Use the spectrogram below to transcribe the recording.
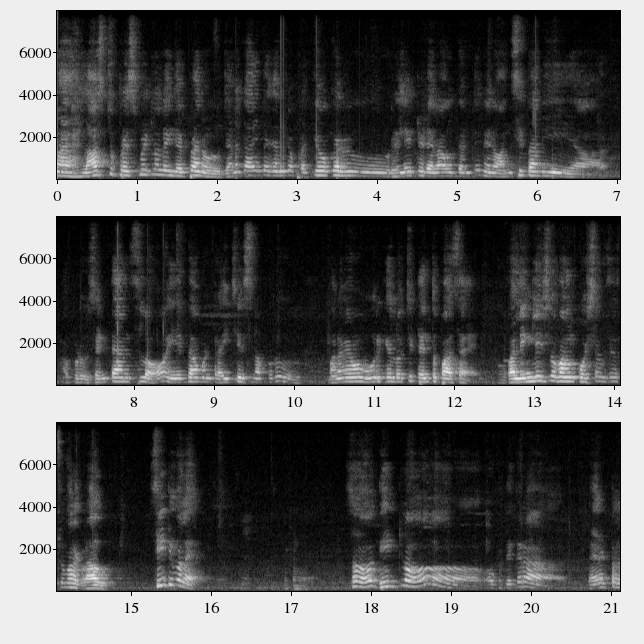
మా లాస్ట్ ప్రెస్ మీట్లో నేను చెప్పాను జనక అయితే కనుక ప్రతి ఒక్కరు రిలేటెడ్ ఎలా అవుద్దంటే నేను అన్సితాని అప్పుడు సెంటాన్స్లో వేద్దామని ట్రై చేసినప్పుడు మనమేమో ఊరికెళ్ళి వచ్చి టెన్త్ పాస్ అయ్యాయి. వాళ్ళు ఇంగ్లీష్లో మనం క్వశ్చన్స్ చేస్తే మనకు రావు. సీట్ ఇవ్వలే. సో దీంట్లో ఒక దగ్గర డైరెక్టర్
